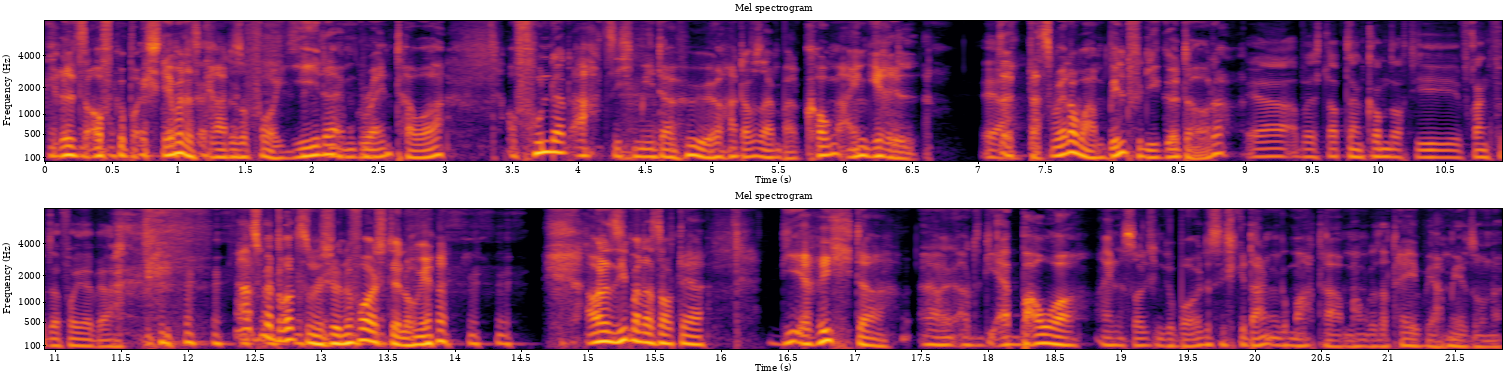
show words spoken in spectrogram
Grills aufgebaut Ich stelle mir das gerade so vor. Jeder im Grand Tower auf 180 Meter Höhe hat auf seinem Balkon einen Grill. Ja. Das, wäre doch mal ein Bild für die Götter, oder? Ja, aber ich glaube, dann kommt auch die Frankfurter Feuerwehr. Das wäre trotzdem eine schöne Vorstellung, ja. Aber dann sieht man, dass auch der, die Errichter, äh, also die Erbauer eines solchen Gebäudes sich Gedanken gemacht haben, haben gesagt, hey, wir haben hier so eine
